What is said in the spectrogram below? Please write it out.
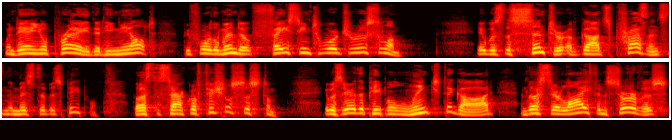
when Daniel prayed that he knelt before the window facing toward Jerusalem. It was the center of God's presence in the midst of his people. Thus the sacrificial system. It was there the people linked to God, and thus their life and service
